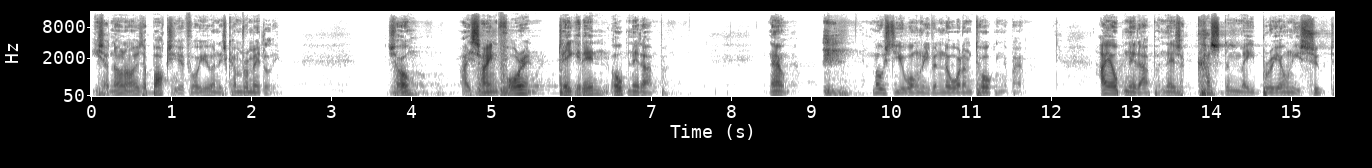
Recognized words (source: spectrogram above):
He said, no, no, there's a box here for you, and it's come from Italy. So I signed for it, take it in, open it up. Now, most of you won't even know what I'm talking about. I open it up, and there's a custom made Brioni suit.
